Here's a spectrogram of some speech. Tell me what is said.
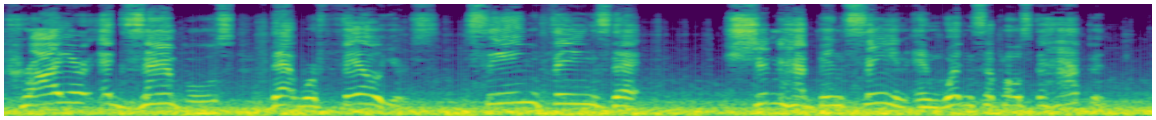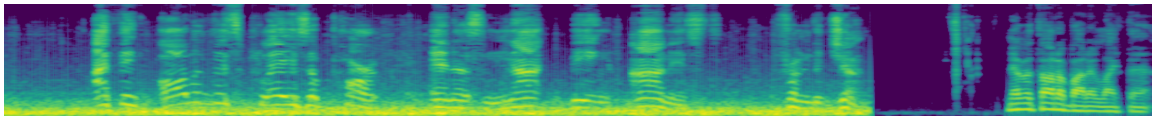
prior examples that were failures, seeing things that shouldn't have been seen and wasn't supposed to happen. I think all of this plays a part in us not being honest from the jump. Never thought about it like that.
